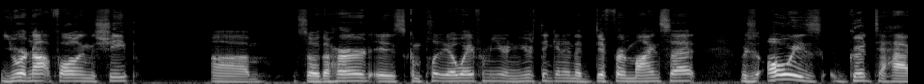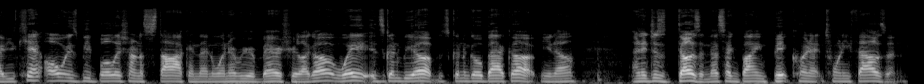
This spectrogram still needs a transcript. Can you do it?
you're not following the sheep. Um, so the herd is completely away from you and you're thinking in a different mindset which is always good to have. You can't always be bullish on a stock and then whenever you're bearish, you're like, oh, wait, it's going to be up. It's going to go back up, you know? And it just doesn't. That's like buying Bitcoin at 20,000.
